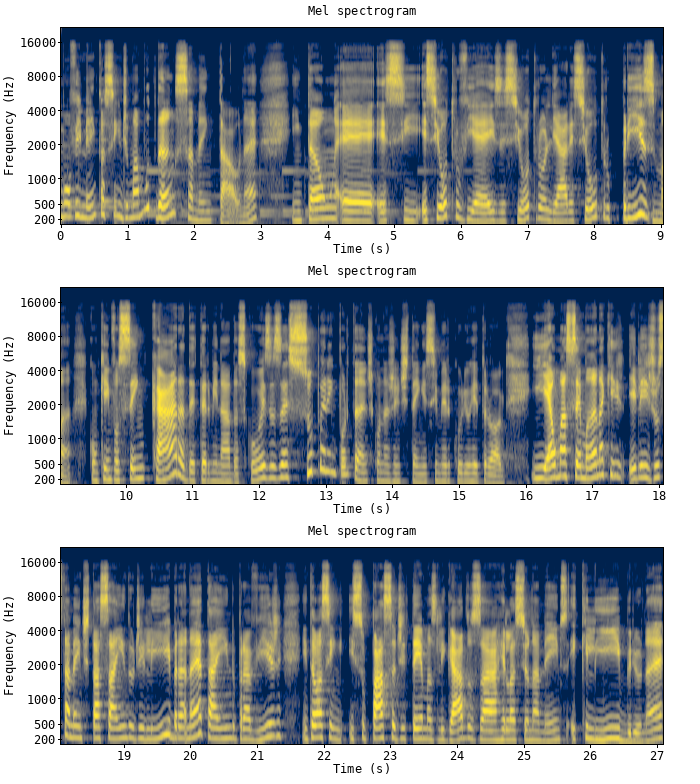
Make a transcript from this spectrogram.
movimento assim de uma mudança mental, né? Então, é, esse, esse outro viés, esse outro olhar, esse outro prisma com quem você encara determinadas coisas é super importante quando a gente tem esse Mercúrio retrógrado. E é uma semana que ele justamente está saindo de Libra, né? Tá indo para Virgem. Então, assim, isso passa de temas ligados a relacionamentos, equilíbrio, né?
